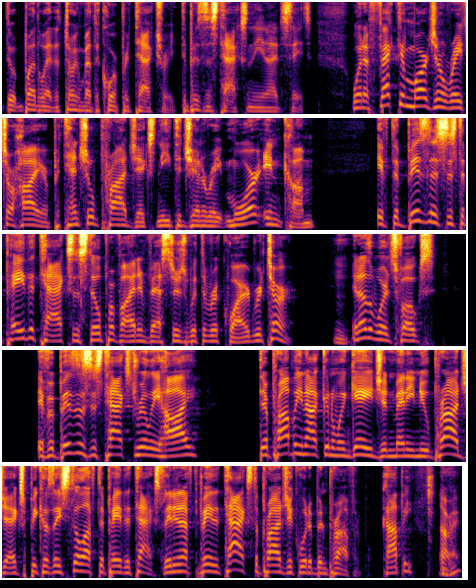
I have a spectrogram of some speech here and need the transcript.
the by the way, they're talking about the corporate tax rate, the business tax in the United States. When effective marginal rates are higher, potential projects need to generate more income if the business is to pay the tax and still provide investors with the required return. Hmm. In other words, folks, if a business is taxed really high, they're probably not going to engage in many new projects because they still have to pay the tax. If they didn't have to pay the tax, the project would have been profitable. Copy? All right.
